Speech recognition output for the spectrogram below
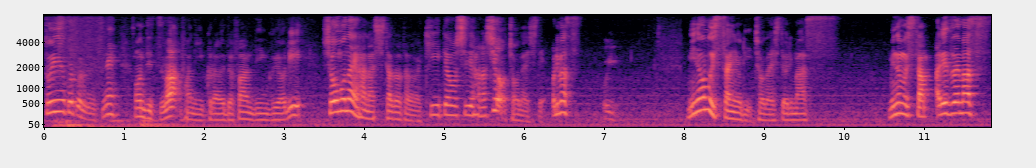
ということでですね本日はファニークラウドファンディングよりしょうもない話ただただ聞いてほしい話を頂戴しております。はい。ミノムシさんより頂戴しております。ミノムシさんありがとうございます。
